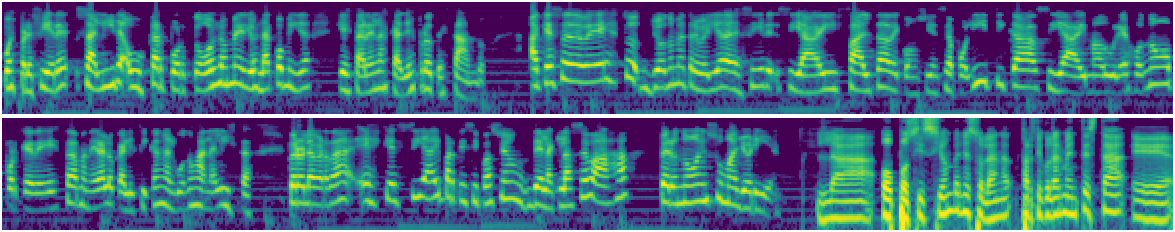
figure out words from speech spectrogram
pues prefiere salir a buscar por todos los medios la comida que estar en las calles protestando. ¿A qué se debe esto? Yo no me atrevería a decir si hay falta de conciencia política, si hay madurez o no, porque de esta manera lo califican algunos analistas. Pero la verdad es que sí hay participación de la clase baja, pero no en su mayoría la oposición venezolana, particularmente esta eh,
